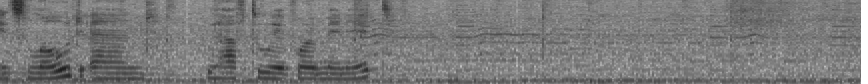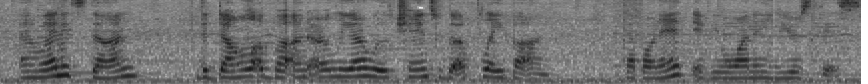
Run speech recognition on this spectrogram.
It's load and we have to wait for a minute and when it's done the download button earlier will change to the play button. Tap on it if you want to use this.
